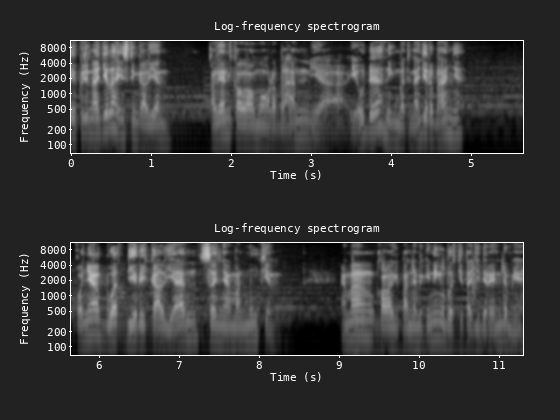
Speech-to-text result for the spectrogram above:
ikutin aja lah insting kalian. Kalian kalau mau rebahan ya ya udah nikmatin aja rebahannya. Pokoknya buat diri kalian senyaman mungkin. Emang kalau lagi pandemik ini ngebuat kita jadi random ya.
